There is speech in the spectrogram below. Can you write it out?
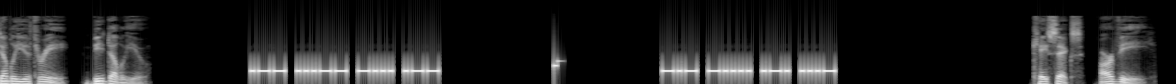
W3, BW. K6, RV.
